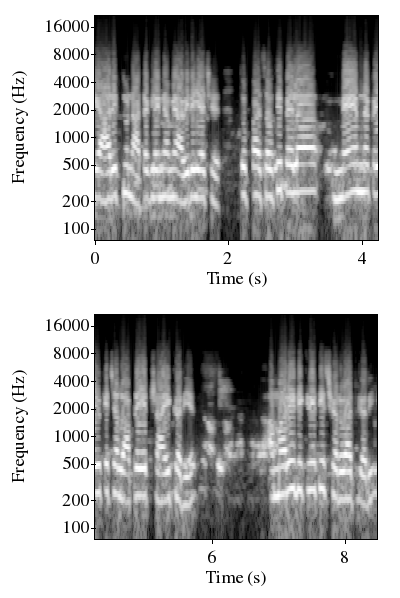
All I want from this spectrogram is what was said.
કે આ રીતનું નાટક લઈને અમે આવી રહ્યા છે. તો સૌથી પહેલા મેં એમને કહ્યું કે ચલો, આપણે એ ટ્રાય કરીએ. અમારી દીકરીથી શરૂઆત કરી,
